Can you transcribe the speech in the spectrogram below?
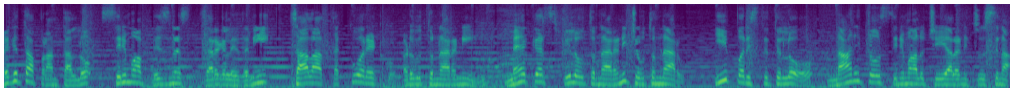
మిగతా ప్రాంతాల్లో సినిమా బిజినెస్ జరగలేదని చాలా తక్కువ రేటుకు అడుగుతున్నారని మేకర్స్ ఫీల్ అవుతున్నారని చెబుతున్నారు. ఈ పరిస్థితుల్లో నానితో సినిమాలు చేయాలని చూసిన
